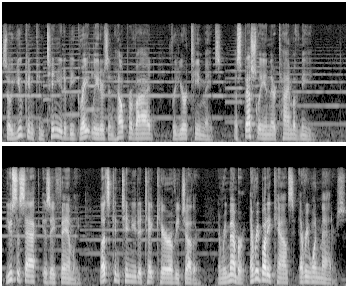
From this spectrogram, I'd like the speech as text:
so you can continue to be great leaders and help provide for your teammates, especially in their time of need. USASAC is a family. Let's continue to take care of each other. And remember, everybody counts, everyone matters.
